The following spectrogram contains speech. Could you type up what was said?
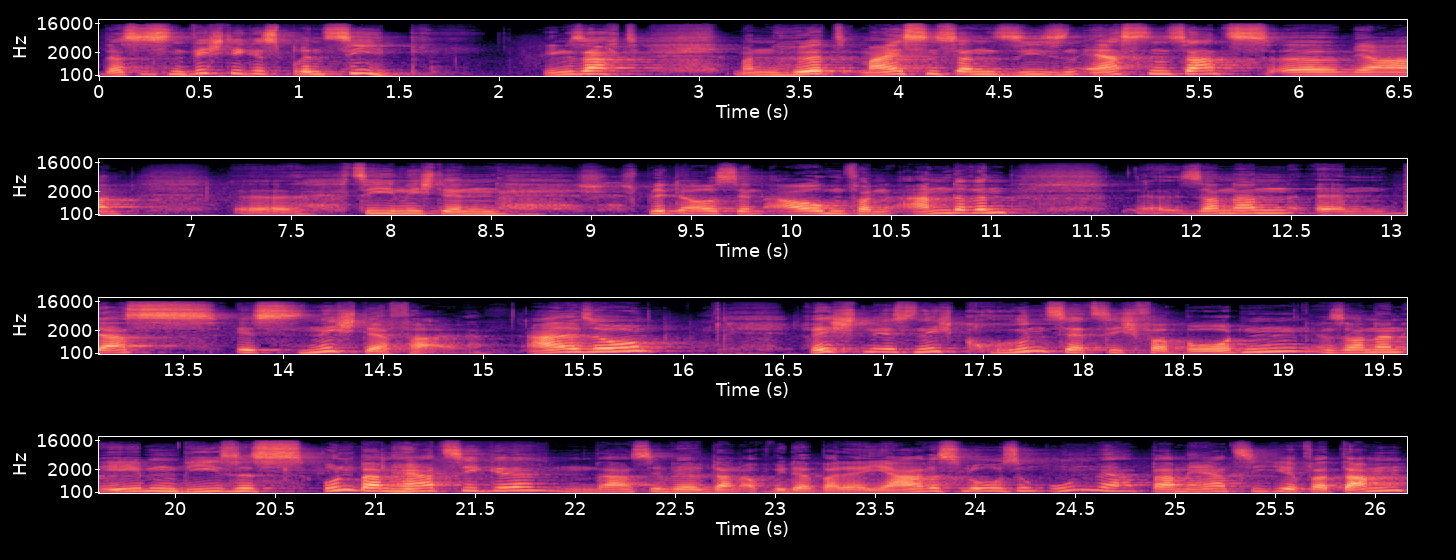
Das ist ein wichtiges Prinzip. Wie gesagt, man hört meistens an diesen ersten Satz, äh, ja, äh, ziehe nicht den Splitter aus den Augen von anderen, äh, sondern ähm, das ist nicht der Fall. Also, Richten ist nicht grundsätzlich verboten, sondern eben dieses unbarmherzige, da sind wir dann auch wieder bei der Jahreslosung, unbarmherzige Verdammen,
